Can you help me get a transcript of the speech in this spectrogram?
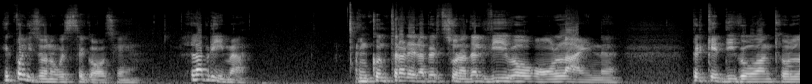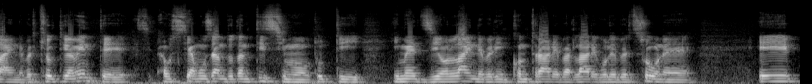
E quali sono queste cose? La prima, incontrare la persona dal vivo o online. Perché dico anche online? Perché ultimamente stiamo usando tantissimo tutti i mezzi online per incontrare, parlare con le persone e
